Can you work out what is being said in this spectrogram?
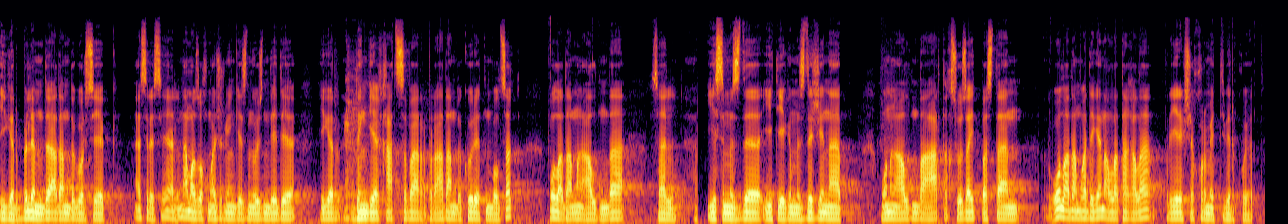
егер білімді адамды көрсек әсіресе әлі намаз оқымай жүрген кездің өзінде де егер дінге қатысы бар бір адамды көретін болсақ ол адамның алдында сәл есімізді етегімізді жинап оның алдында артық сөз айтпастан ол адамға деген алла тағала бір ерекше құрметті беріп қояды.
